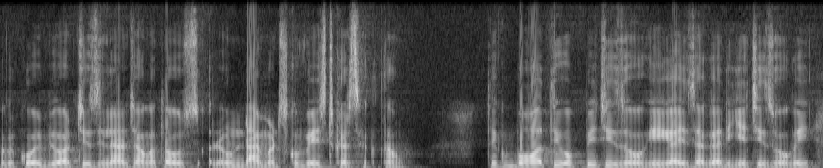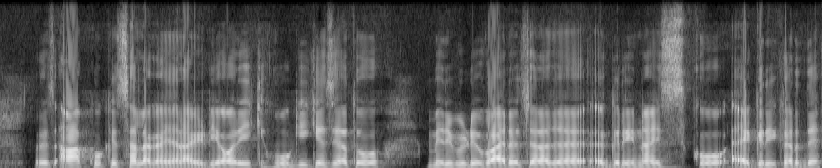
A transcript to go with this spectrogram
अगर कोई भी और चीज़ लेना चाहूँगा तो उस, उन डायमंड्स को वेस्ट कर सकता हूँ। तो एक बहुत ही ओपी चीज़ होगी गाइज़ अगर ये चीज़ हो गई। तो आपको कैसा लगा यार आइडिया और ये होगी कैसे? या तो मेरी वीडियो वायरल चला जाए ग्रीन आइस को एग्री कर दे।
